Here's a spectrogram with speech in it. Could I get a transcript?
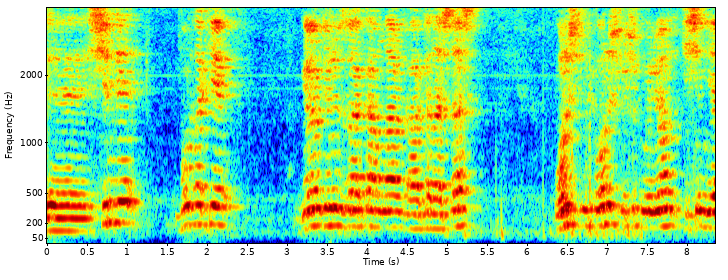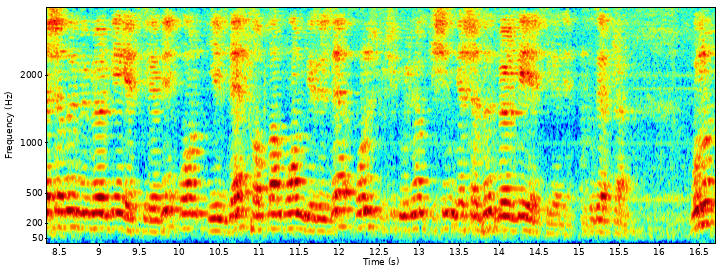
E, şimdi buradaki gördüğünüz rakamlar arkadaşlar 13 13,5 milyon kişinin yaşadığı bir bölgeyi etkiledi. 10 ilde, toplam 11 ilde 13,5 milyon kişinin yaşadığı bölgeyi etkiledi bu deprem. Bunun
